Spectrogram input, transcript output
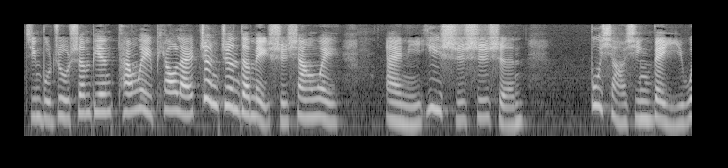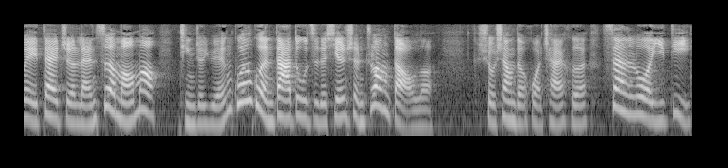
禁不住身边摊位飘来阵阵的美食香味。艾尼一时失神，不小心被一位戴着蓝色毛帽、挺着圆滚滚大肚子的先生撞倒了，手上的火柴盒散落一地。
